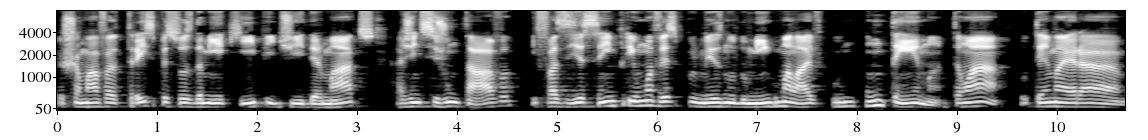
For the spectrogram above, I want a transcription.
Eu chamava três pessoas da minha equipe de dermatos, a gente se juntava e fazia sempre uma vez por mês no domingo uma live com, um tema. Então, ah, o tema era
